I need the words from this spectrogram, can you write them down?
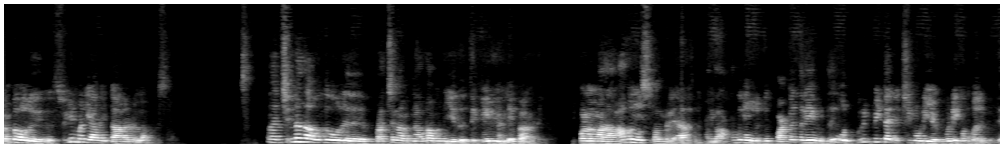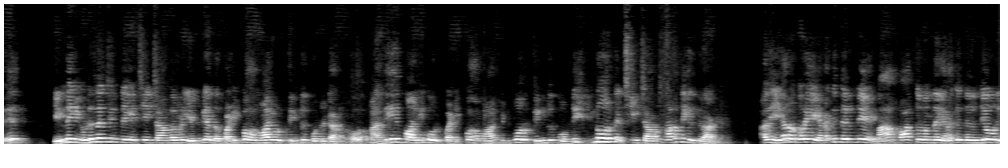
ரொம்ப ஒரு சுயமரியாதைக்காரர்கள் அப்படின்னு சொல்லுவாங்க. சின்னதா வந்து ஒரு பிரச்சனை அப்படின்னா கூட வந்து எதிர்த்து கேள்வி கேட்பாங்க. இப்ப நம்ம அதை ஆதனூர் சொல்றோம் இல்லையா? அந்த ஆதனூருக்கு பக்கத்திலேயே வந்து ஒரு குறிப்பிட்ட கட்சியினுடைய பிடிக்கும் வருது இன்னைக்கு விடுதலை சிறுத்தை கட்சியை சார்ந்தவர்கள் எப்படி அந்த படிப்பக மாதிரி ஒரு திண்டு போட்டுட்டாங்களோ அதே மாதிரி ஒரு படிப்பக மாதிரி இன்னொரு திண்டு போட்டு இன்னொரு கட்சியை சார்ந்து நடந்து இருக்கிறாங்க. அது ஏறக்குறைய எனக்கு தெரிஞ்சே நான் பார்த்து வந்த எனக்கு தெரிஞ்சே ஒரு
